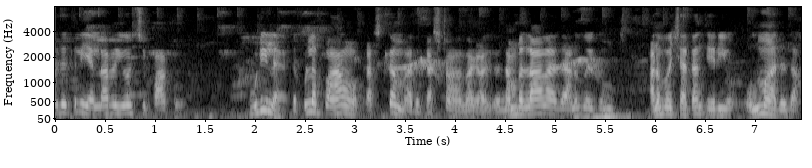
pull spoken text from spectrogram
விதத்துலையும் எல்லாரும் யோசிச்சு பார்க்கணும். முடியல. இந்த பிள்ளை பாவம் கஷ்டம். அது கஷ்டம். அதான் க- நம்மளால அதை அனுபவிக்கும் அனுபவிச்சா தான் தெரியும். உண்மை அதுதான்.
